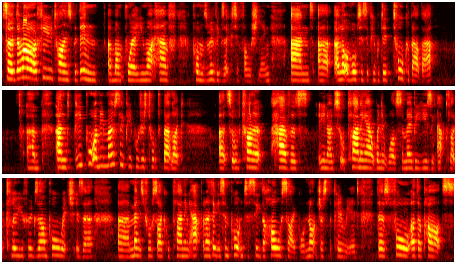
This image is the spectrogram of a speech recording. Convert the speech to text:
So there are a few times within a month where you might have problems with executive functioning, and uh, a lot of autistic people did talk about that. Um, and people, I mean, mostly people just talked about like uh, sort of trying to have as you know sort of planning out when it was. So maybe using apps like clue for example which is a, menstrual cycle planning app. And i think it's important to see the whole cycle not just the period. There's four other parts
